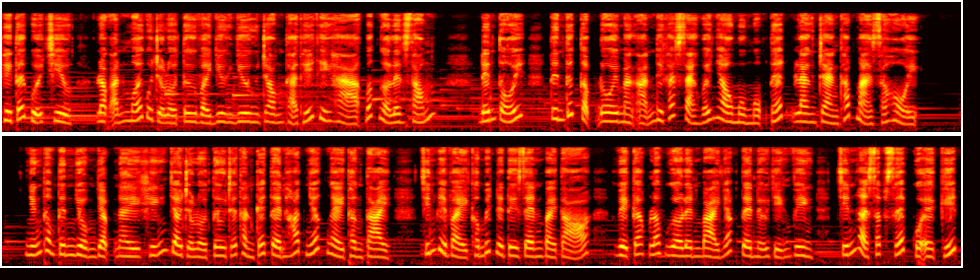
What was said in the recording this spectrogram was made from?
thì tới buổi chiều, loạt ảnh mới của Triệu Lộ Tư và Dương Dương trong Thả Thí Thiên Hạ bất ngờ lên sóng. Đến tối, tin tức cặp đôi màn ảnh đi khách sạn với nhau mùng 1 Tết lan tràn khắp mạng xã hội. Những thông tin dồn dập này khiến cho Triệu Lộ Tư trở thành cái tên hot nhất ngày thần tài. Chính vì vậy, không ít netizen bày tỏ việc các blogger lên bài nhắc tên nữ diễn viên chính là sắp xếp của ekip.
